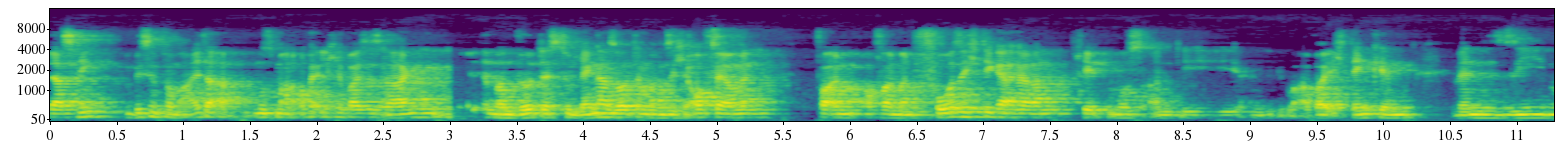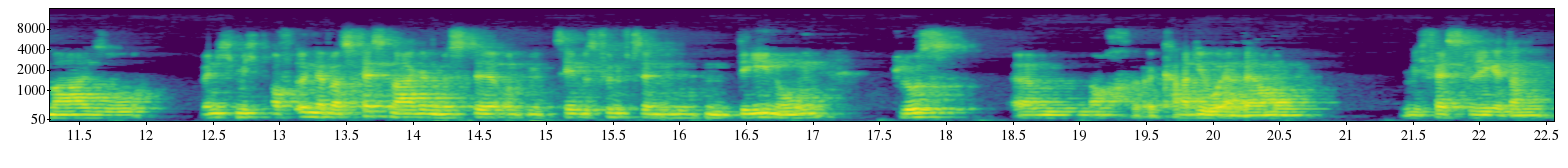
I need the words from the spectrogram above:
das hängt ein bisschen vom Alter ab, muss man auch ehrlicherweise sagen. Je älter man wird, desto länger sollte man sich aufwärmen. Vor allem auch, weil man vorsichtiger herantreten muss an die, an die. Aber ich denke, wenn Sie mal so, wenn ich mich auf irgendetwas festnageln müsste und mit 10 bis 15 Minuten Dehnung plus ähm, noch Cardio-Erwärmung mich festlege, dann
